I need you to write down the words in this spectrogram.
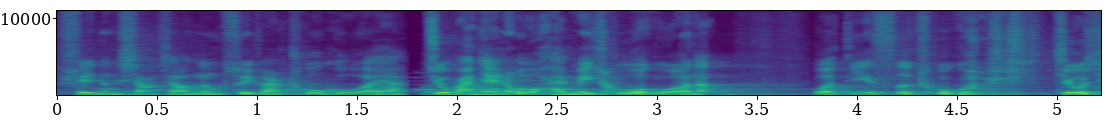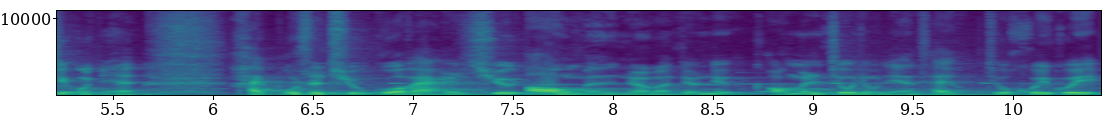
谁能想象能随便出国呀？九八年时候我还没出过国呢，我第一次出国是 九九年，还不是去国外，还是去澳门，你知道吗？就那澳门九九年才就回归，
